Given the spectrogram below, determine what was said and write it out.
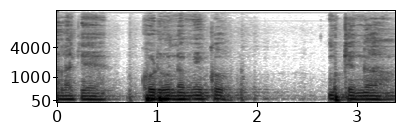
అలాగే కూడి ఉన్న మీకు ముఖ్యంగా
